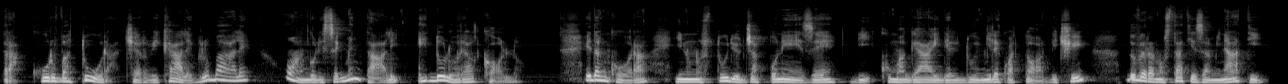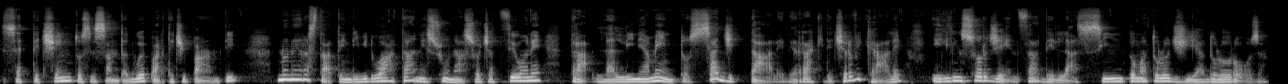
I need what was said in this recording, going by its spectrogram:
tra curvatura cervicale globale o angoli segmentali e dolore al collo. Ed ancora, in uno studio giapponese di Kumagai del 2014, dove erano stati esaminati 762 partecipanti, non era stata individuata nessuna associazione tra l'allineamento sagittale del rachide cervicale e l'insorgenza della sintomatologia dolorosa.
